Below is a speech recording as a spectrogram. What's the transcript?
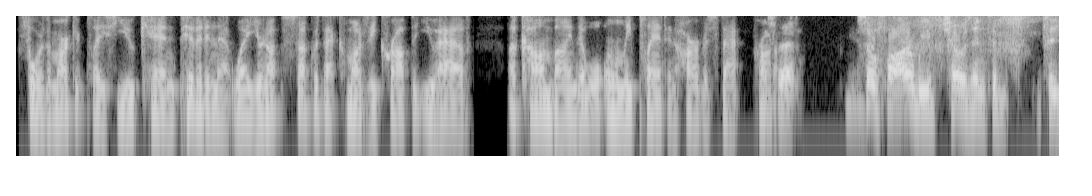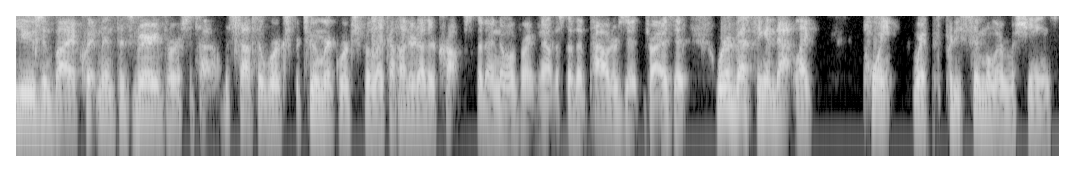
for the marketplace you can pivot in that way you're not stuck with that commodity crop that you have a combine that will only plant and harvest that product right. yeah. so far we've chosen to to use and buy equipment that's very versatile the stuff that works for turmeric works for like 100 other crops that i know of right now the stuff that powders it dries it we're investing in that like point where it's pretty similar machines.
